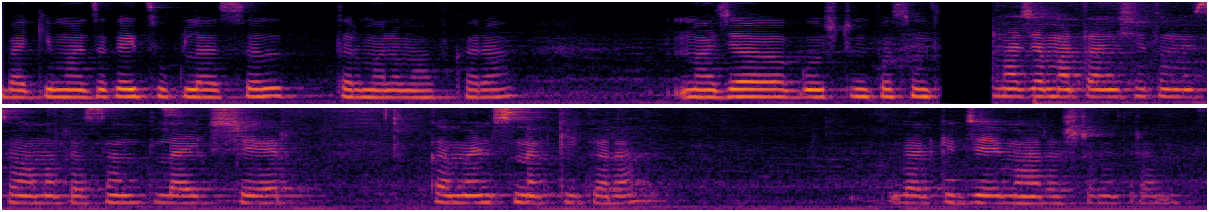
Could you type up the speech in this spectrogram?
बाकी माझं काही चुकलं असेल तर मला माफ करा. माझ्या गोष्टींपासून माझ्या मतांशी तुम्ही सहमत असाल लाईक शेअर कमेंट्स नक्की करा. बाकी जय महाराष्ट्र मित्रांनो.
